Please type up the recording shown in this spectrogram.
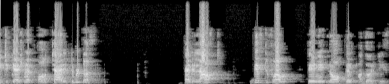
educational or charitable trust and last gift from any local authorities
